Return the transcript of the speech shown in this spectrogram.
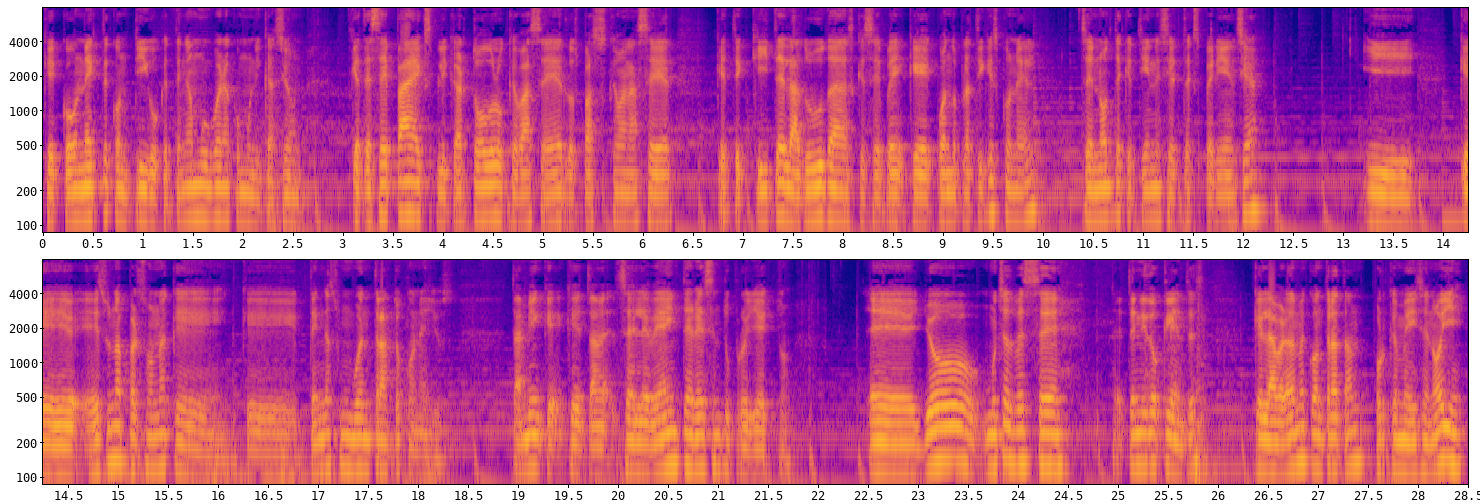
que conecte contigo, que tenga muy buena comunicación, que te sepa explicar todo lo que va a hacer, los pasos que van a hacer, que te quite las dudas, que se ve, que cuando platiques con él se note que tiene cierta experiencia y que es una persona que, que tengas un buen trato con ellos. También que, se le vea interés en tu proyecto. eh, yo muchas veces he, tenido clientes que la verdad me contratan porque me dicen, oye,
